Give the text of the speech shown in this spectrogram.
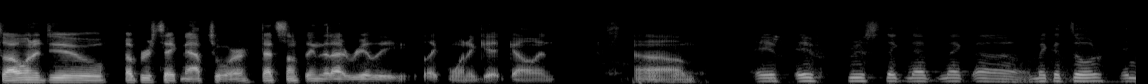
So I want to do a Bruce Take Nap tour. That's something that I really like want to get going. Um, If if Bruce Take Nap make uh make a tour in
